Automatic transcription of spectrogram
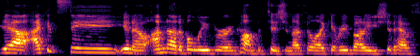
Yeah, I could see, you know, I'm not a believer in competition. I feel like everybody should have,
